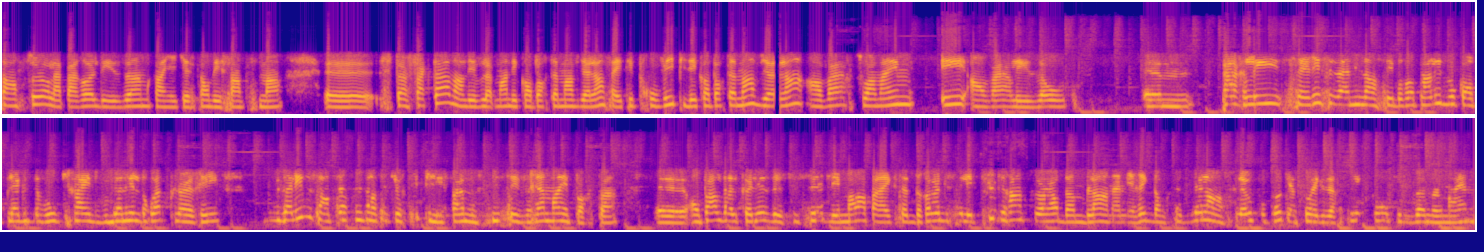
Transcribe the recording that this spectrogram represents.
censure la parole des hommes quand il est question des sentiments. Euh, c'est un facteur dans le développement des comportements violents, ça a été prouvé, puis des comportements violents envers soi-même et envers les autres. Euh, parler, serrer ses amis dans ses bras, parler de vos complexes, de vos craintes, vous donner le droit de pleurer. Vous allez vous sentir plus en sécurité, puis les femmes aussi, c'est vraiment important. Euh, on parle d'alcoolisme, de suicide, les morts par excès de drogue, c'est les plus grands tueurs d'hommes blancs en Amérique. Donc cette violence-là, il ne faut pas qu'elle soit exercée contre les hommes eux-mêmes.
